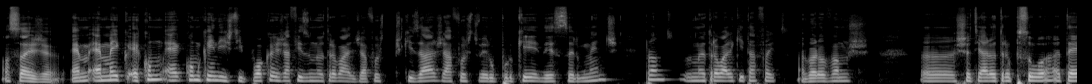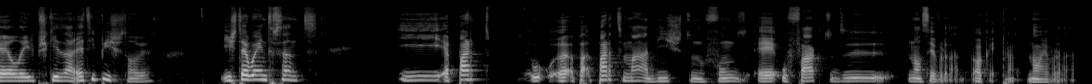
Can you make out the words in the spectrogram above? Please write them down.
Ou seja, é, é, meio, é, como, é como quem diz, tipo, ok, já fiz o meu trabalho, já foste pesquisar, já foste ver o porquê desses argumentos, pronto, o meu trabalho aqui está feito. Agora vamos uh, chatear outra pessoa até ela ir pesquisar. É tipo isto, estão a ver? Isto é bem interessante. E a parte, a parte má disto, no fundo, é o facto de não ser verdade. Ok, pronto, não é verdade.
